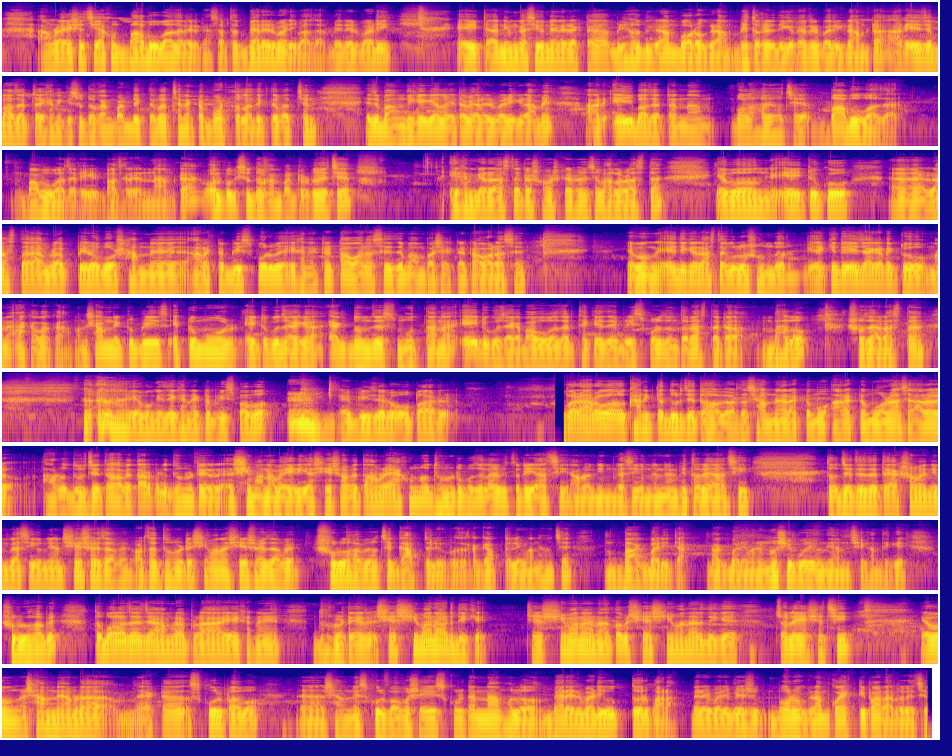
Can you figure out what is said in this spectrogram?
আমরা এসেছি এখন বাবু বাজারের কাছে, অর্থাৎ বেরের বাড়ি বাজার। বেরের বাড়ি এইটা নিমগাছি ইউনিয়নের একটা বৃহৎ গ্রাম, বড় গ্রাম। ভিতরের দিকে প্যারের বাড়ি গ্রামটা। আর এই যে বাজারটা, এখানে কিছু দোকানপাট দেখতে পাচ্ছেন, একটা বটতলা দেখতে পাচ্ছেন। এই যে বাম দিকে গেল, এটা বেরের বাড়ি গ্রামে। আর এই বাজারটার নাম বলা হয় হচ্ছে বাবু বাজার। বাবু বাজার, এই বাজারের নামটা। অল্প কিছু দোকানপাট রয়েছে। এখানকার রাস্তাটা সংস্কার হয়েছে, ভালো রাস্তা। এবং এইটুকু রাস্তা আমরা পেরোবো। সামনে আর একটা ব্রিজ পড়বে। এখানে একটা টাওয়ার আছে, যে বাম পাশে একটা টাওয়ার আছে। এবং এইদিকে রাস্তাগুলো সুন্দর। কিন্তু এই জায়গাটা একটু মানে আঁকা বাঁকা মানে সামনে একটু ব্রিজ, একটু মোড়, এইটুকু জায়গা, একদম যে স্মুথ তা না, এইটুকু জায়গা। বাবুবাজার থেকে যে ব্রিজ পর্যন্ত রাস্তাটা ভালো, সোজা রাস্তা। এবং এই যে এখানে একটা ব্রিজ পাবো, এই ব্রিজের ওপার ওপার আরও খানিকটা দূর যেতে হবে, অর্থাৎ সামনে আর একটা আর একটা মোড় আছে, আরও আরও দূর যেতে হবে। তারপরে ধুনুটের সীমানা বা এরিয়া শেষ হবে। তো আমরা এখনও ধুনুট উপজেলার ভিতরেই আছি। আমরা নিমগাছি ইউনিয়নের ভিতরে আছি। তো যেতে যেতে একসময় নিমগাছি ইউনিয়ন শেষ হয়ে যাবে। অর্থাৎ ধুনুটের সীমানা শেষ হয়ে যাবে। শুরু হবে হচ্ছে গাবতলি উপজেলা। গাবতলি মানে হচ্ছে বাগবাড়িটা। বাগবাড়ি মানে নসিপুর ইউনিয়ন সেখান থেকে শুরু হবে। তো বলা যায় যে আমরা প্রায় এখানে ধুনুটের শেষ সীমানার দিকে, শেষ সীমানা না, তবে শেষ সীমানার দিকে চলে এসেছি। এবং সামনে আমরা একটা স্কুল পাবো। সামনে স্কুল পাবো, সেই স্কুলটার নাম হলো ব্যারের বাড়ি উত্তর পাড়া ব্যারের বাড়ি বেশ বড় গ্রাম, কয়েকটি পাড়া রয়েছে।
